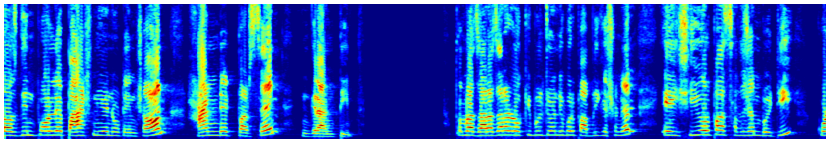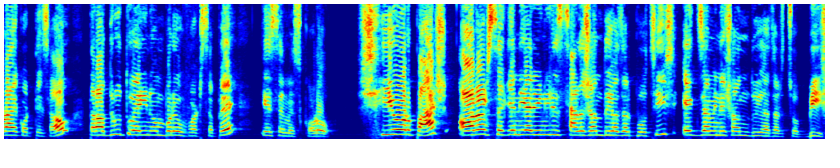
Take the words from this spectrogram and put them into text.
দশ দিন পড়লে পাস নিয়ে no tension hundred percent guarantee. তোমরা যারা যারা রকিবুল টোয়েন্টি ফোর পাবলিকেশনের এই শিওর পাস সাজেশন বইটি ক্রয় করতে চাও, তারা দ্রুত এই নম্বরে হোয়াটসঅ্যাপে এস এম এস করো। Sure pass honours second year English suggestion দুই হাজার পঁচিশ এক্সামিনেশন দুই হাজার চব্বিশ।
